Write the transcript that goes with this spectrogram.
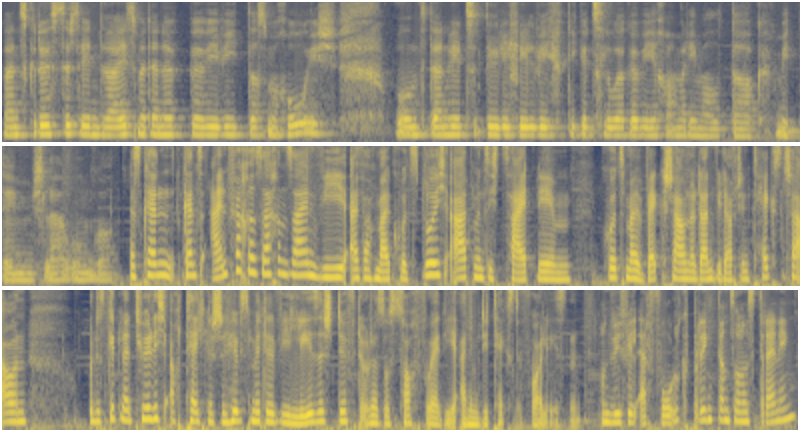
Wenn es grösser sind, weiß man dann etwa, wie weit das man gekommen ist. Und dann wird es natürlich viel wichtiger zu schauen, wie kann man im Alltag mit dem schlau umgehen. Das können ganz einfache Sachen sein, wie einfach mal kurz durchatmen, sich Zeit nehmen, kurz mal wegschauen und dann wieder auf den Text schauen. Und es gibt natürlich auch technische Hilfsmittel wie Lesestifte oder so Software, die einem die Texte vorlesen. Und wie viel Erfolg bringt dann so ein Training?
